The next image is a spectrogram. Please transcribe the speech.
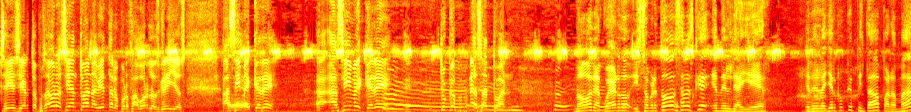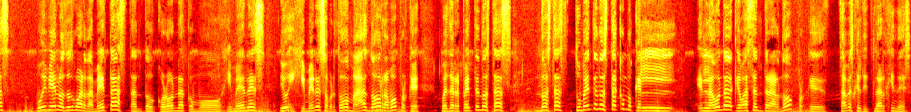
Sí, es cierto. Pues ahora sí, Antoine, aviéntalo por favor, los grillos. Así me quedé. A- así me quedé. ¿Tú qué opinas, Antoine? No, de acuerdo. Y sobre todo, ¿sabes qué? En el de ayer. En el de ayer creo que pintaba para más. Muy bien los dos guardametas, tanto Corona como Jiménez. Y Jiménez sobre todo más, ¿no, Ramón? Porque pues de repente no estás, no estás, tu mente no está como que el- en la onda que vas a entrar, ¿no? Porque sabes que el titular quién es.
